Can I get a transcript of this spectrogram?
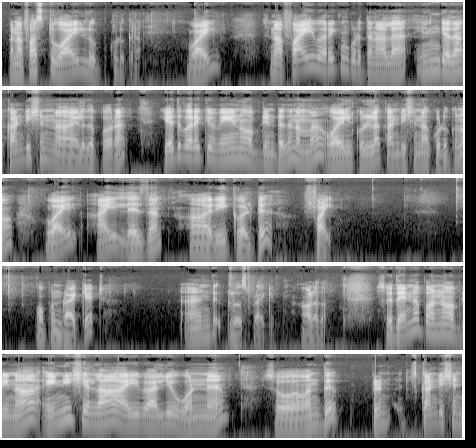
இப்போ நான் ஃபஸ்ட்டு வாயில் லூப் கொடுக்குறேன். வாயில் ஸோ நான் ஃபைவ் வரைக்கும் கொடுத்தனால இங்கே தான் கண்டிஷன் நான் எழுத போகிறேன் எது வரைக்கும் வேணும் அப்படின்றது நம்ம ஒயில்குள்ளே கண்டிஷனாக கொடுக்கணும். While I less than or equal to five open bracket and close bracket அவ்வளோதான் ஸோ இது என்ன பண்ணோம் அப்படின்னா இனிஷியலாக ஐ வேல்யூ ஒன்று ஸோ வந்து பிரிண்ட் கண்டிஷன்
